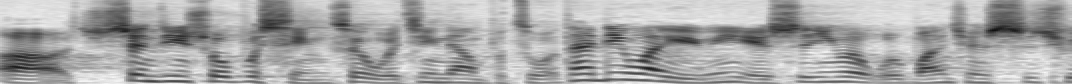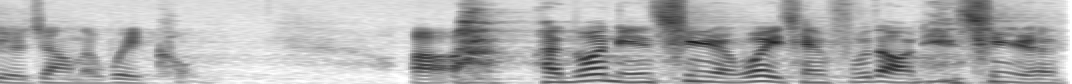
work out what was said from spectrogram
啊，圣经说不行，所以我尽量不做。但另外一个原因也是因为我完全失去了这样的胃口。啊，很多年轻人，我以前辅导年轻人。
